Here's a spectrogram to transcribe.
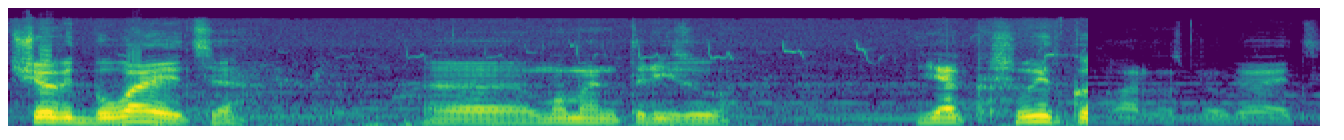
що відбувається е, в момент різу, як швидко, гарно справляється.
